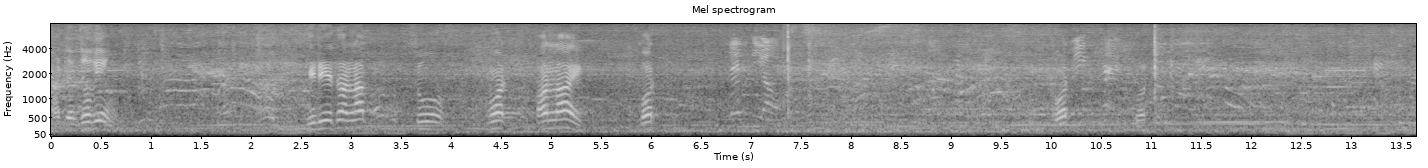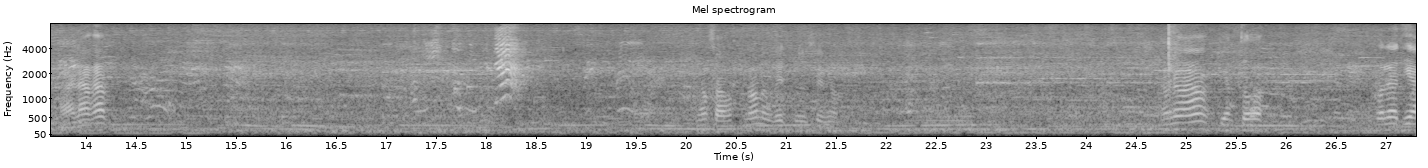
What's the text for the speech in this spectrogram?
อะเตรียมตัววิ่ง ยินดีต้อนรับสู่หมวดออนไลน์ กด เล่นเดียวกด วิ่งแข่งกดไปแล้วครับ เอาหนูได้น้องสองน้องหนึ่งเป็นมือเชียงครับน้องน้องเตรียมตัวคนละเทีย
